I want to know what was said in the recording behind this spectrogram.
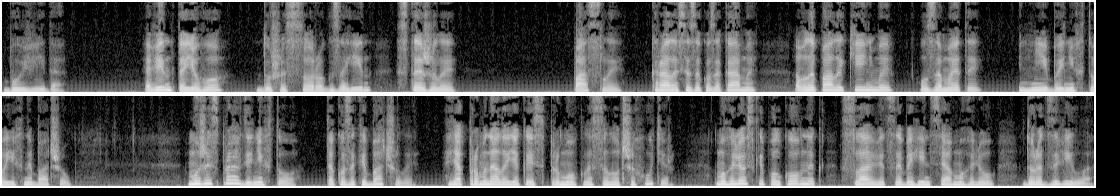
Буйвіда. Він та його душі сорок загін стежили, пасли, кралися за козаками, влипали кіньми у замети, ніби ніхто їх не бачив. Може, і справді ніхто, та козаки бачили, як проминало якесь примовкле село чи хутір, могильовський полковник слав від себе гінця в Могильов до Радзивілла,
